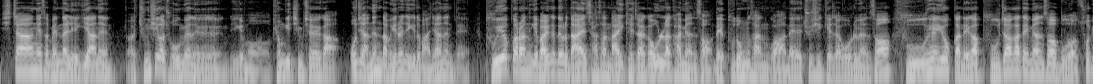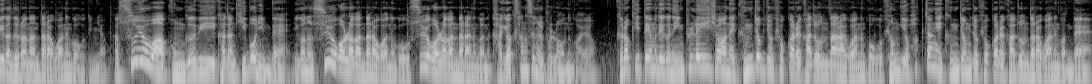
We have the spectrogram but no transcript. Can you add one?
시장에서 맨날 얘기하는 어, 증시가 좋으면은 이게 뭐 경기 침체가 오지 않는다 뭐 이런 얘기도 많이 하는데 부의 효과라는 게 말 그대로 나의 자산, 나의 계좌가 올라가면서 내 부동산과 내 주식 계좌가 오르면서 부의 효과, 내가 부자가 되면서 무엇 소비가 늘어난다라고 하는 거거든요. 그러니까 수요와 공급이 가장 기본인데 이거는 수요가 올라간다라고 하는 거고 수요가 올라간다라는 거는 가격 상승을 불러오는 거예요. 그렇기 때문에 이건 인플레이션의 긍정적 효과를 가져온다라고 하는 거고 경기 확장의 긍정적 효과를 가져온다라고 하는 건데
